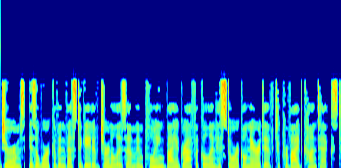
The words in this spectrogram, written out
Germs, is a work of investigative journalism employing biographical and historical narrative to provide context.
